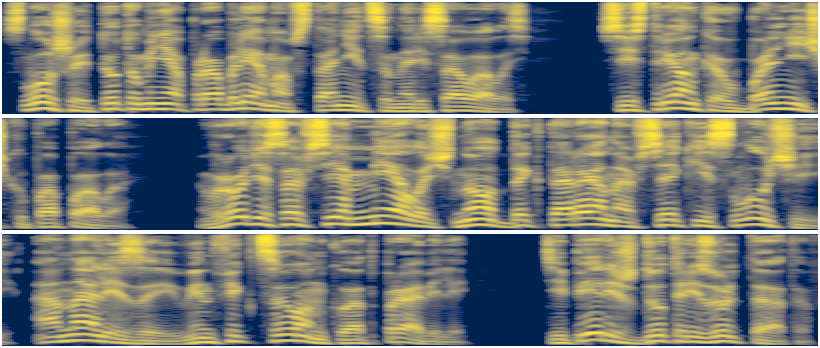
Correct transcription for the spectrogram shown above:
Слушай, тут у меня проблема в станице нарисовалась. Сестренка в больничку попала. Вроде совсем мелочь, но доктора на всякий случай анализы в инфекционку отправили. Теперь ждут результатов.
